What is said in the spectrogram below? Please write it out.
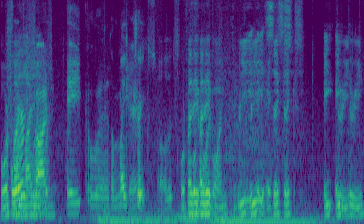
Four, Four, five, five, eight, one. eight. With a matrix. Oh, let's. Four, five, eight, eight, one. Three, eight, six, six, eight, eight, three.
